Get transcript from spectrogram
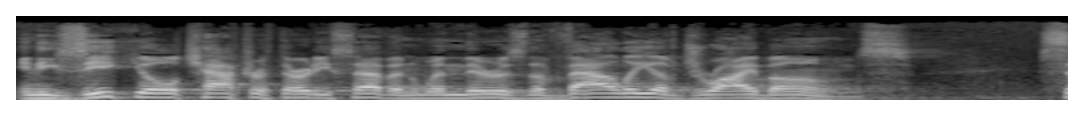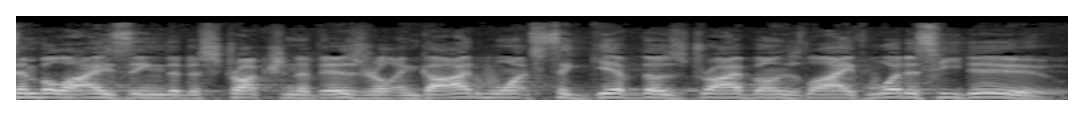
in Ezekiel chapter 37 when there is the valley of dry bones, symbolizing the destruction of Israel, and God wants to give those dry bones life, what does He do?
